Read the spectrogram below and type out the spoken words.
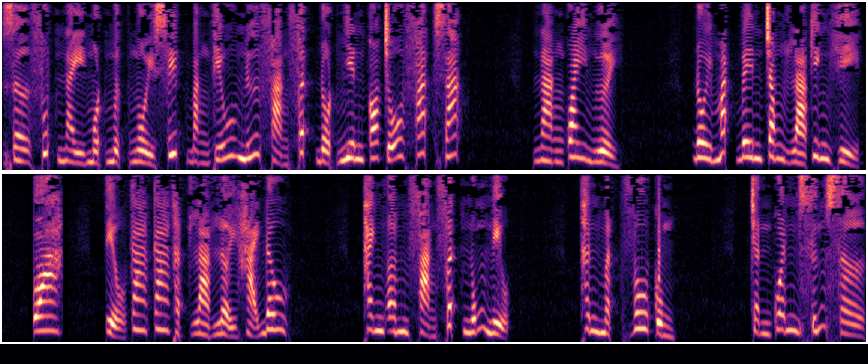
Giờ phút này một mực ngồi xít bằng thiếu nữ phảng phất đột nhiên có chỗ phát giác. Nàng quay người. Đôi mắt bên trong là kinh hỉ. Oa! tiểu ca ca thật là lợi hại đâu. thanh âm phảng phất nũng nịu, thân mật vô cùng. trần quân xứng sờ,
